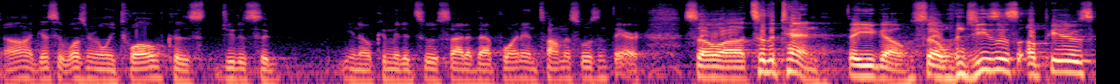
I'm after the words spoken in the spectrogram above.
Well, I guess it wasn't really 12 because Judas had you know, committed suicide at that point, and Thomas wasn't there. So uh, to the 10, there you go. So when Jesus appears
